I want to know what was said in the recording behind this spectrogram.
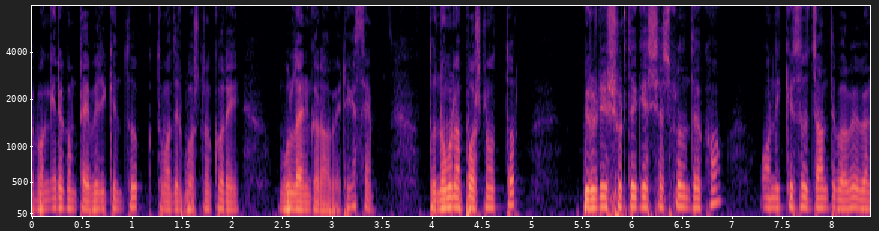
এবং এরকম টাইপেরই কিন্তু তোমাদের প্রশ্ন করে মূল্যায়ন করা হবে, ঠিক আছে? তো নমুনা প্রশ্ন উত্তর। ভিডিওটির শুরু থেকে শেষ পর্যন্ত দেখো। অনেক কিছু জানতে পারবে এবং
